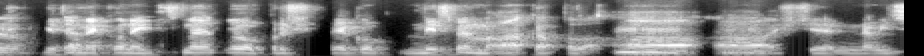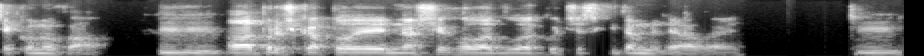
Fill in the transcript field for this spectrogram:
jo. my tam jako nejsme, no, proč, jako my jsme malá kapela a, hmm. a ještě navíc jako nová. Hmm. Ale proč kapely našeho levelu jako český tam nedávají? Hmm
